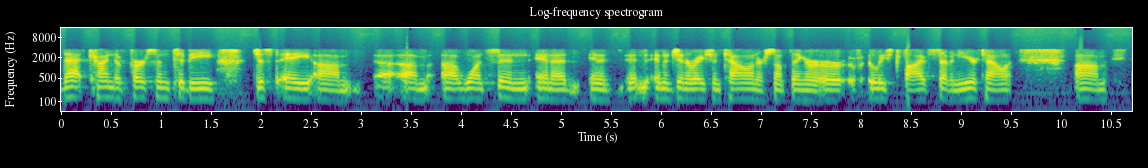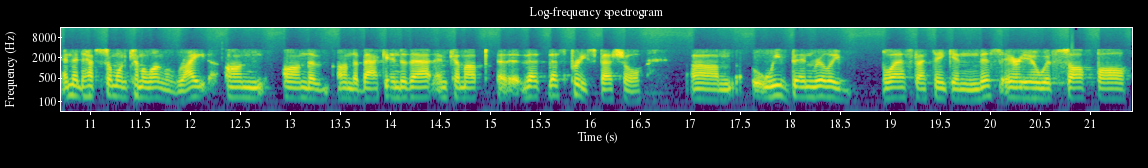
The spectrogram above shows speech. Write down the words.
that kind of person to be just a um, uh, um, uh, once in in a, in a in a generation talent or something, or, or at least five seven year talent, um, and then to have someone come along right on on the on the back end of that and come up uh, that that's pretty special. Um, we've been really blessed, I think, in this area with softball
